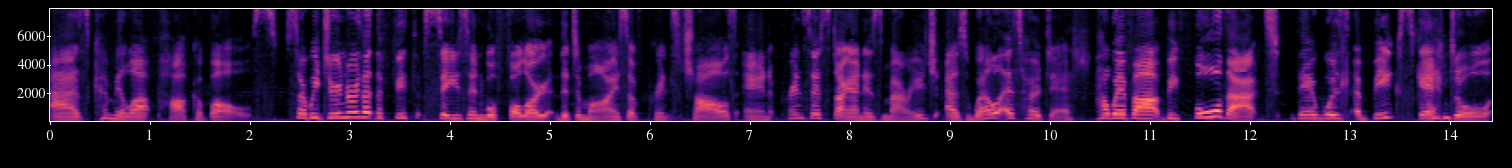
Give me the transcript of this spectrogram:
as Camilla Parker. Parker Bowles. So we do know that the fifth season will follow the demise of Prince Charles and Princess Diana's marriage, as well as her death. However, before that, there was a big scandal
